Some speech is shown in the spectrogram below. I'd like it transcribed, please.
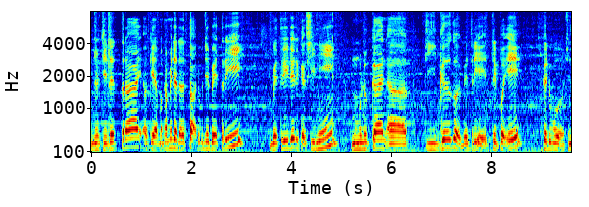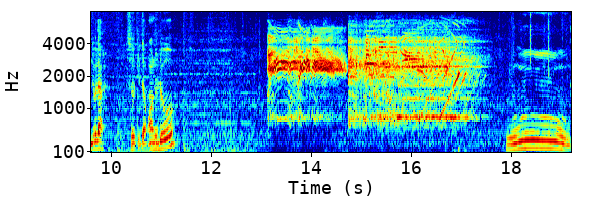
Jom kita try. Okey, abang kami dah letak dia punya bateri. Bateri dia dekat sini. Memerlukan uh, tiga kot. Bateri triple A kedua. Macam tu lah. So kita on dulu. Ooh.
